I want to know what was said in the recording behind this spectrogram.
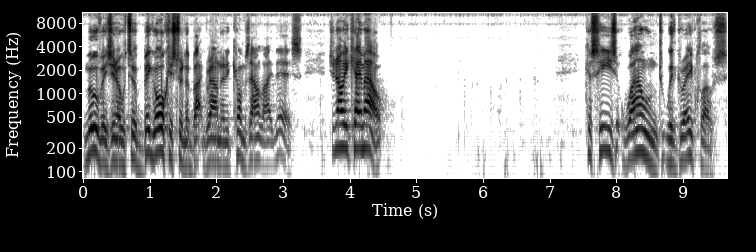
movies, you know, to a big orchestra in the background, and he comes out like this. Do you know how he came out? Because he's wound with grave clothes.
